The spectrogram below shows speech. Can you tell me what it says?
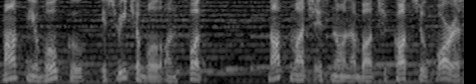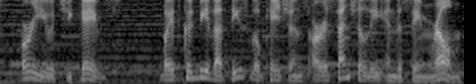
Mount Myoboku is reachable on foot. Not much is known about Shikotsu Forest or Ryuchi Caves, but it could be that these locations are essentially in the same realm,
